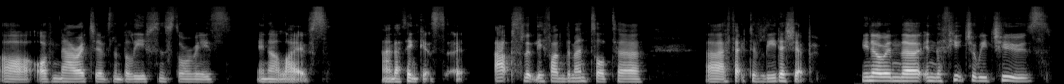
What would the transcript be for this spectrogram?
uh, of narratives and beliefs and stories in our lives. And I think it's uh, absolutely fundamental to uh, effective leadership. You know, in the in the future we choose,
